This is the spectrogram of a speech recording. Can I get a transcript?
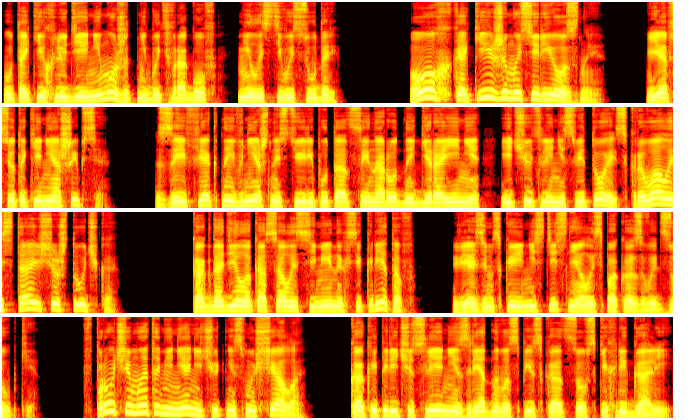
У таких людей не может не быть врагов, милостивый сударь. Ох, какие же мы серьезные. Я все-таки не ошибся. За эффектной внешностью и репутацией народной героини и чуть ли не святой скрывалась та еще штучка. Когда дело касалось семейных секретов, Вяземская не стеснялась показывать зубки. Впрочем, это меня ничуть не смущало, как и перечисление изрядного списка отцовских регалий.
